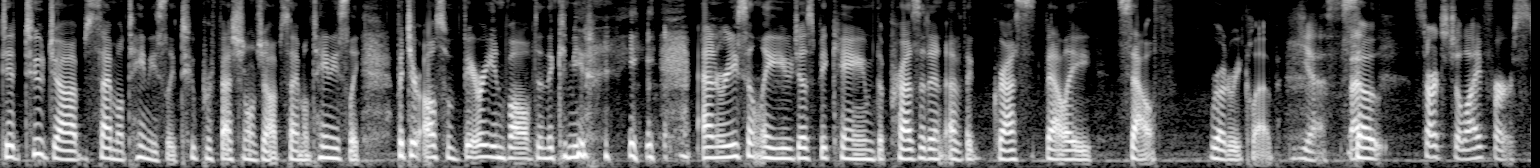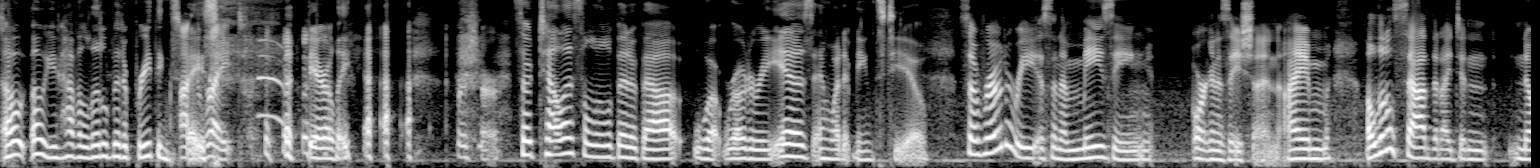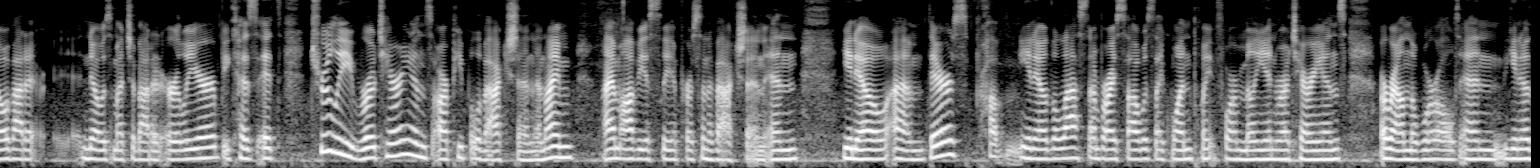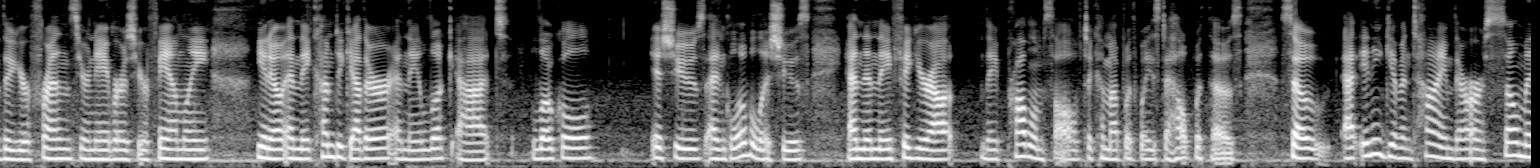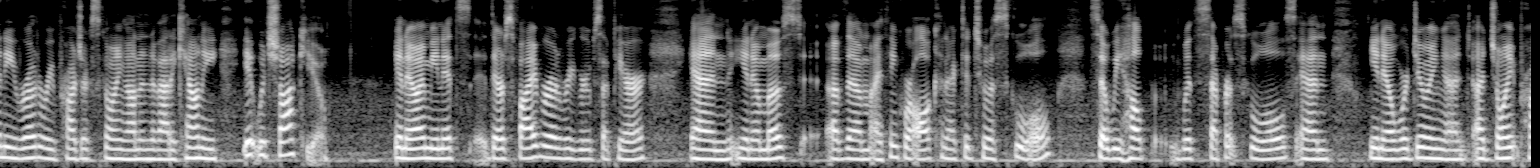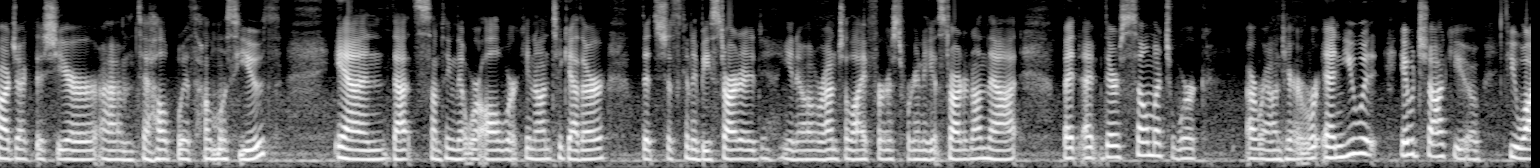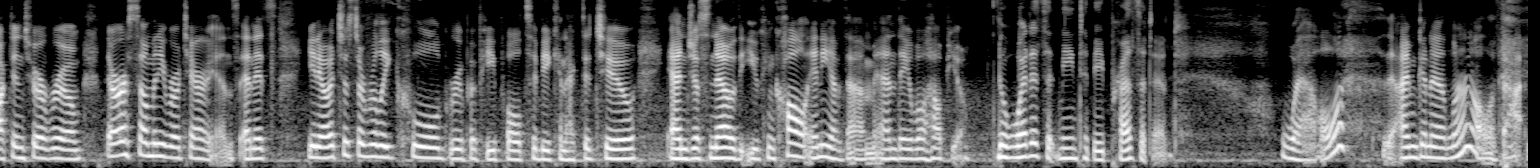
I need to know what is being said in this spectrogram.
did two jobs simultaneously, two professional jobs simultaneously, but you're also very involved in the community. and recently you just became the president of the Grass Valley South Rotary Club. Yes. So- starts July 1st. Oh, oh, you have a little bit of breathing Uh, space. right. Barely. For sure. So tell us a little bit about what Rotary is and what it means to you. So Rotary is an amazing organization. I'm a little sad that I didn't know about it, know as much about it earlier because it's truly Rotarians are people of action, and I'm I'm obviously a person of action. And you know, um, there's prob- you know the last number I saw was like 1.4 million Rotarians around the world, and you know they're your friends, your neighbors, your family, you know, and they come together and they look at local issues and global issues, and then they figure out they problem solve to come up with ways to help with those. So at any given time, there are so many Rotary projects going on in Nevada County, it would shock you. You know, I mean, it's there's five Rotary groups up here, and you know, most of them, I think, we're all connected to a school. So we help with separate schools, and you know, we're doing a, a joint project this year um, to help with homeless youth and that's something that we're all working on together that's just going to be started you know around july 1st we're going to get started on that. But uh, there's so much work around here and you would it would shock you if you walked into a room. There are so many rotarians and it's you know it's just a really cool group of people to be connected to and just know that you can call any of them and they will help you. What does it mean to be president? Well, I'm going to learn all of that.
